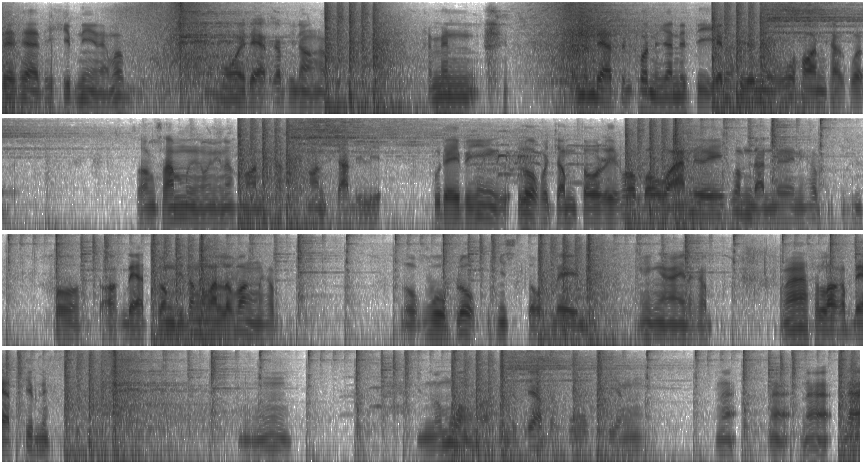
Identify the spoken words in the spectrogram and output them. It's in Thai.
แท้ๆที่คลิปนี้นะว่าโอ้ยแดดครับพี่น้องครับให้มันให้มันแดดเป็นคนยันได้ตีกันแล้วอยู่เนี่ยโอ้ฮอนครับกดสองสามมือวันนี้นะฮอนครับฮอนจัดอีหลีผู้ใดเป็นโรคประจำตัวเลยเพราะเบาหวานเลยความดันเลยนี่ครับโอ้ออกแดดช่วงนี้ต้องระมัดระวังนะครับโรควูบโรคฮิสโตกได้ง่ายๆนะครับ มาทะเลาะกับแดดคลิปนี้อืม กินมะม่วงเหรอเป็นจะแซ่บแบบโอ้เสียงนะนะนะนะ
